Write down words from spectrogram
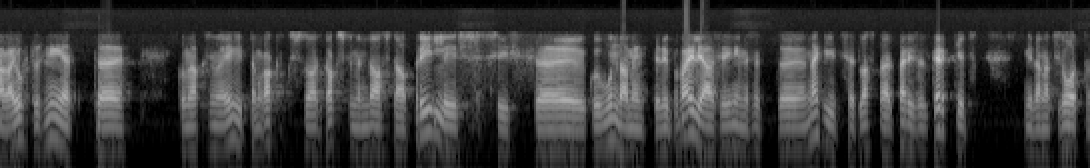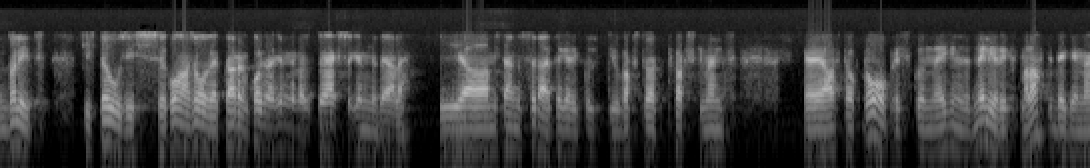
aga juhtus nii, et eh, kui me hakkasime ehitama kaks tuhat kakskümmend aasta aprillis, siis eh, kui vundament oli juba väljas ja inimesed nägid, et lasteaed päriselt kerkib, mida nad siis ootanud olid, siis tõusis koha soovijate arv kolmekümne pealt üheksakümne peale. ja mis tähendas seda, et tegelikult ju kaks tuhat kakskümmend aasta oktoobris, kui me esimesed neli rühma lahti tegime,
